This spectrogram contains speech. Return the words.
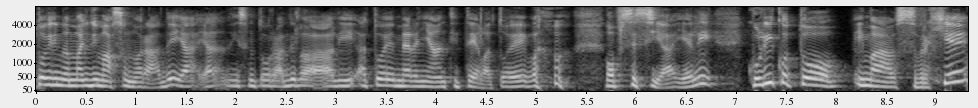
To vidim da ljudi masovno rade, ja, ja nisam to uradila, ali, a to je meranje antitela, to je obsesija, jeli? Koliko to ima svrhe,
